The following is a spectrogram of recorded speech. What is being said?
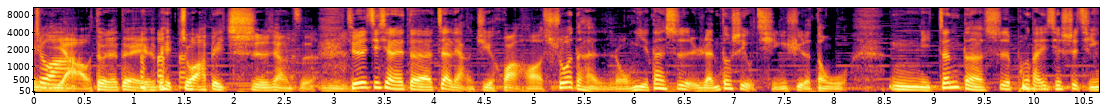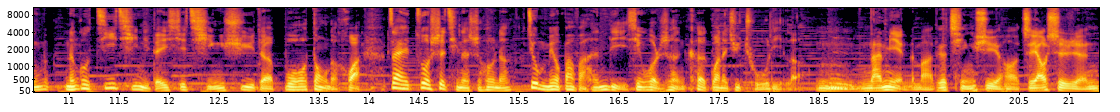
抓，咬，对对对，被抓被吃这样子。其实接下来的这两句话哈，说的很容易，但是人都是有情绪的动物，嗯，你真的是碰到一些事情能够激起你的一些情绪的波动的话，在做事情的时候呢，就没有办法很理性或者是很客观的去处理了，嗯，难免的嘛，这个情绪哈，只要是人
